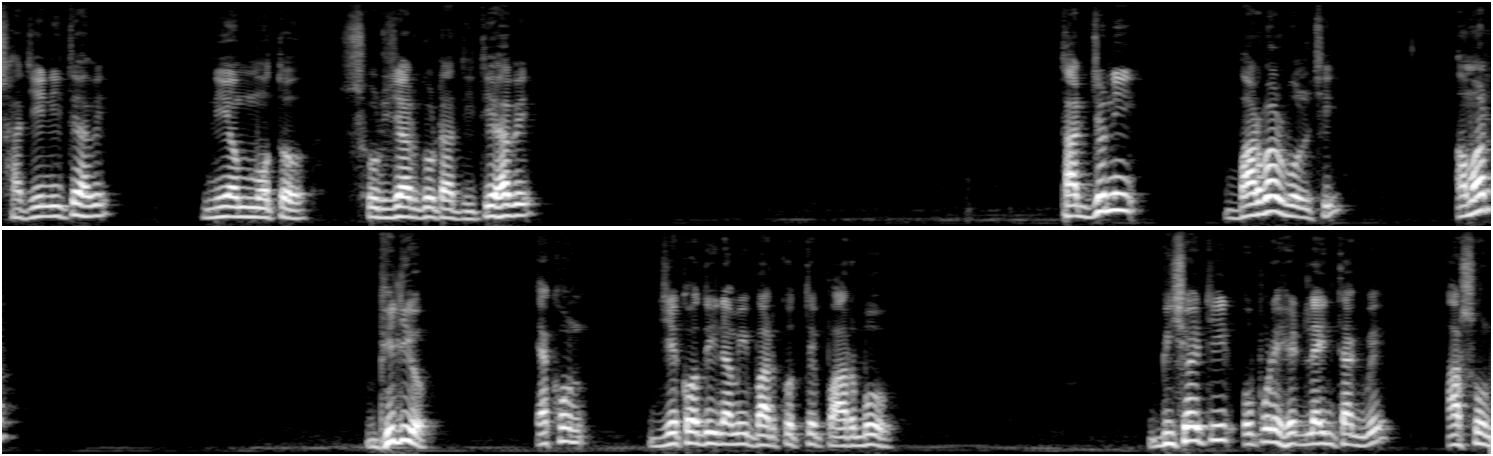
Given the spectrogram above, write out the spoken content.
সাজিয়ে নিতে হবে, নিয়ম মতো সূর্যার্ঘটা দিতে হবে। তার জন্যই বারবার বলছি, আমার ভিডিও এখন যে কদিন আমি বার করতে পারব বিষয়টির ওপরে হেডলাইন থাকবে, আসুন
